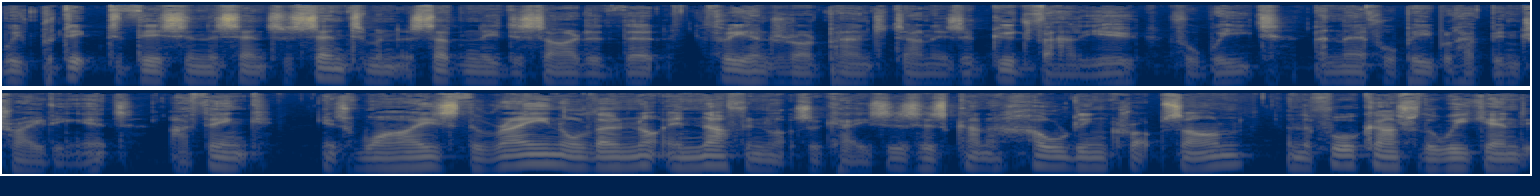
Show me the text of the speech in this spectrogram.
We've predicted this in the sense of sentiment has suddenly decided that 300 odd pounds a tonne is a good value for wheat, and therefore people have been trading it. I think it's wise. The rain, although not enough in lots of cases, is kind of holding crops on. And the forecast for the weekend,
